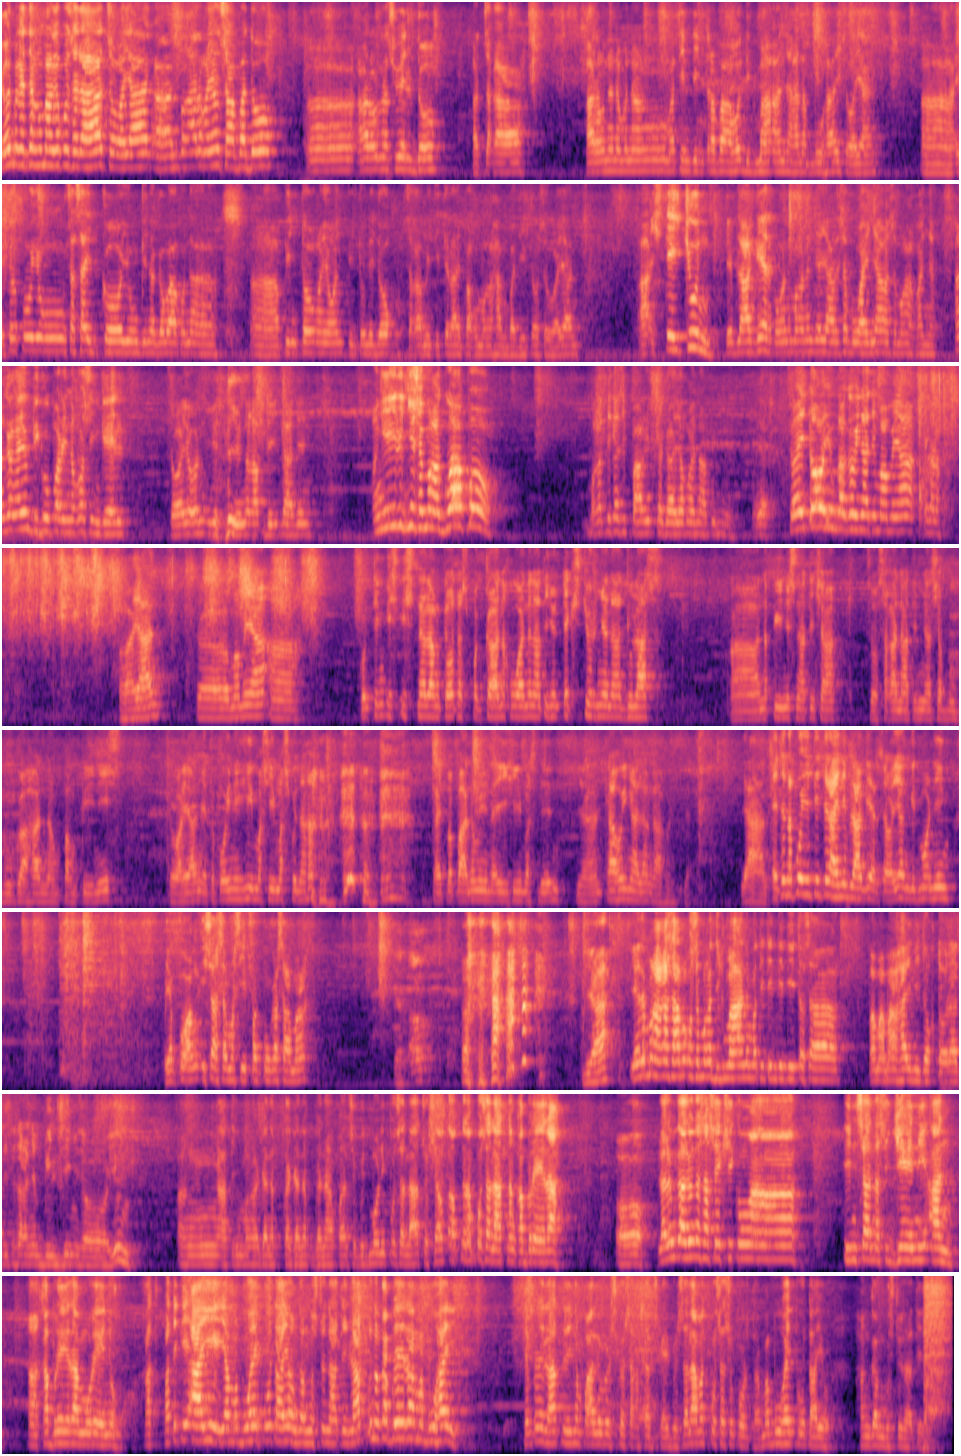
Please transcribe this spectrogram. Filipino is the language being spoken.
Yun, magandang umaga po sa lahat. So, ayan, ah, ano bang araw ngayon? Sabado, ah, araw ng sweldo, at saka araw na naman ng matinding trabaho, digmaan sa hanap buhay. So, ayan. Ah, ito po yung sa side ko, yung ginagawa ko na ah, pinto ngayon, pinto ni Doc. Saka may titirahin pa akong mga hamba dito. So, ayan. Ah, stay tuned kay vlogger kung ano mga nangyayari sa buhay niya sa mga kanya. Hanggang ngayon, bigo pa rin ako, single. So, ayun, yun, yun ang update natin. Ang hilig niyo sa mga gwapo. Bakit di kasi pangit kagaya ko hanapin mo. Ayan. So, ito yung gagawin natin mamaya. Teka lang. O, ayan. So, mamaya, ah, konting is-is na lang to. Tapos pagka nakuha na natin yung texture niya na dulas, Ah, napinis natin siya. So, saka natin na siya bubugahan ng pangpinis. So, ayan. Ito po, hinihimas-himas ko na. Kahit pa paano may nahihimas din. Yan. Kahoy nga lang, kahoy. Yan. Yan. Ito na po yung titirahin ni vlogger. So, ayan. Good morning. Yan po ang isa sa masipag kong kasama. Get out. Yeah. Yan ang mga kasama ko sa mga digmaan na matitindi dito sa pamamahay ni Doktora dito sa kanyang building. So, yun ang ating mga ganap kaganap ganapan. So, good morning po sa lahat. So, shout out na lang po sa lahat ng Cabrera. Oh, lalong-lalo na sa sexy kong ah, insa na si Jenny Ann ah, Cabrera Moreno. Kat, pati kay Ayi, yan mabuhay po tayo hanggang gusto natin. Lahat po ng Cabrera mabuhay. Siyempre, lahat rin ng followers ko sa subscribers. Salamat po sa suporta. Mabuhay po tayo hanggang gusto natin.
